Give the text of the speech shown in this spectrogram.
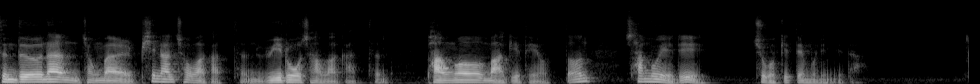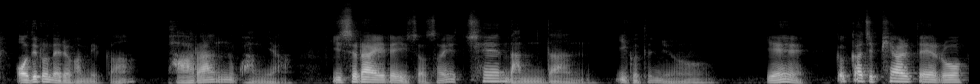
든든한 정말 피난처와 같은 위로자와 같은 방어막이 되었던 사무엘이 죽었기 때문입니다. 어디로 내려갑니까? 바란 광야. 이스라엘에 있어서의 최남단이거든요. 예, 끝까지 피할 대로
